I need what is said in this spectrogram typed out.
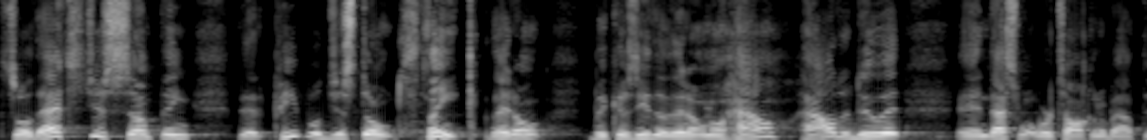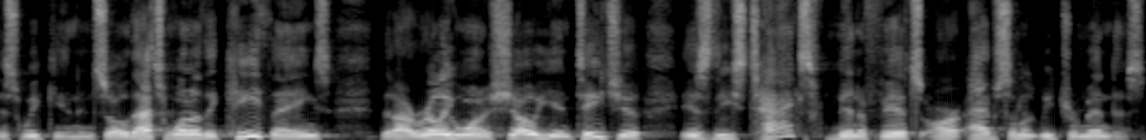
So that's just something that people just don't think. They don't because either they don't know how how to do it and that's what we're talking about this weekend. And so that's one of the key things that I really want to show you and teach you is these tax benefits are absolutely tremendous.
